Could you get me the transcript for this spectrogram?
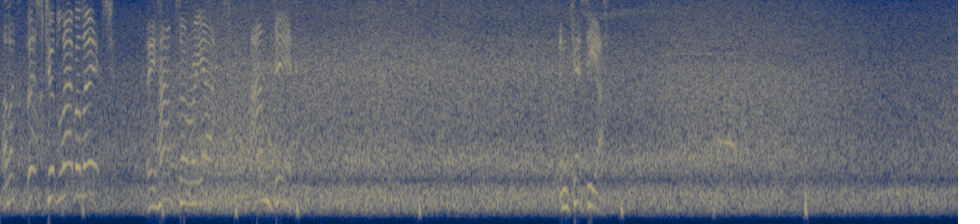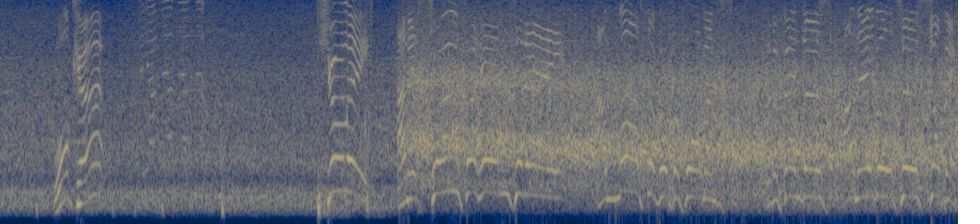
And this could level it. They had to react and did. Nketiah. Walker. Surely. And it's two for him today. A masterful performance. The defenders unable to stop him.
